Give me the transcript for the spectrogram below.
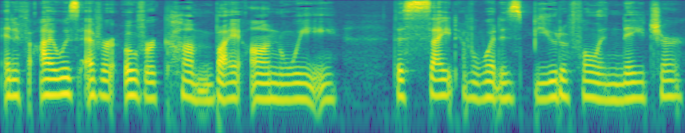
and if I was ever overcome by ennui, the sight of what is beautiful in nature,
